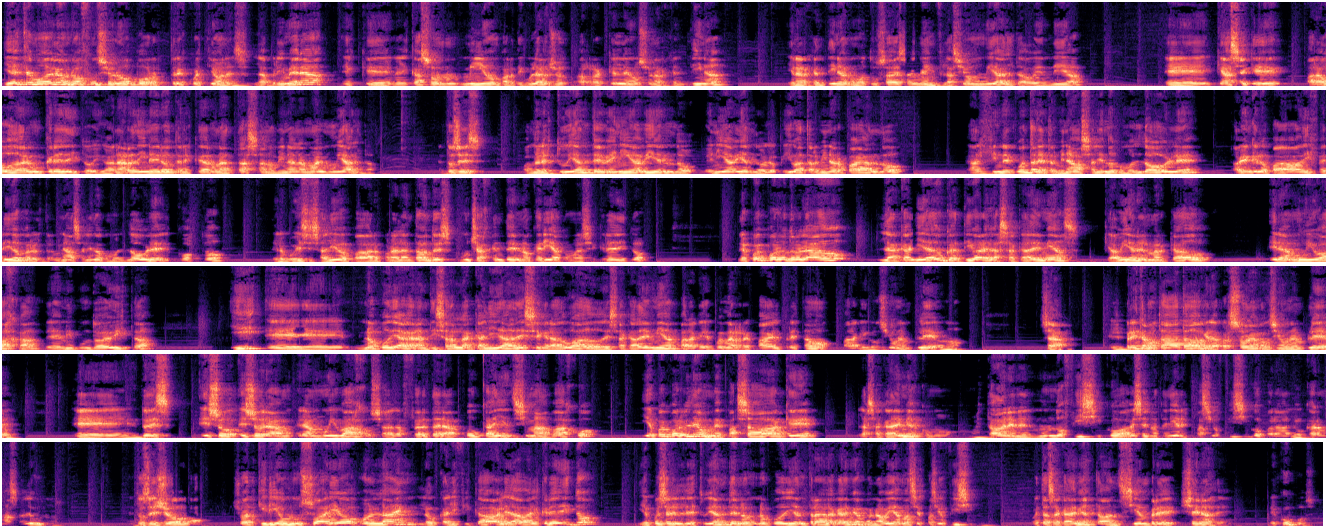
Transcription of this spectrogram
Y este modelo no funcionó por tres cuestiones. La primera es que en el caso mío en particular, yo arranqué el negocio en Argentina, y en Argentina, como tú sabes, hay una inflación muy alta hoy en día, eh, que hace que para vos dar un crédito y ganar dinero tenés que dar una tasa nominal anual muy alta. Entonces, cuando el estudiante venía viendo, venía viendo lo que iba a terminar pagando, al fin de cuentas le terminaba saliendo como el doble. Está bien que lo pagaba diferido, pero le terminaba saliendo como el doble del costo de lo que hubiese salido pagar por adelantado. Entonces, mucha gente no quería tomar ese crédito. Después, por otro lado, la calidad educativa de las academias que había en el mercado era muy baja, desde mi punto de vista, y eh, no podía garantizar la calidad de ese graduado de esa academia para que después me repague el préstamo para que consiga un empleo, ¿no? O sea, el préstamo estaba atado a que la persona consiga un empleo. Eh, entonces, eso, eso era, era muy bajo, o sea, la oferta era poca y encima bajo. Y después, por último, me pasaba que las academias, como, estaban en el mundo físico, a veces no tenían espacio físico para alocar más alumnos. Entonces yo, yo adquiría un usuario online, lo calificaba, le daba el crédito y después el estudiante no, no podía entrar a la academia porque no había más espacio físico. Estas academias estaban siempre llenas de, de cupos.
